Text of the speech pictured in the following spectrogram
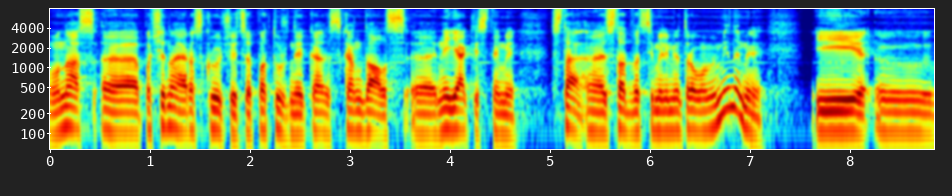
У нас е, починає розкручуватися потужний скандал з е, неякісними 120-мм мінами, і е,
